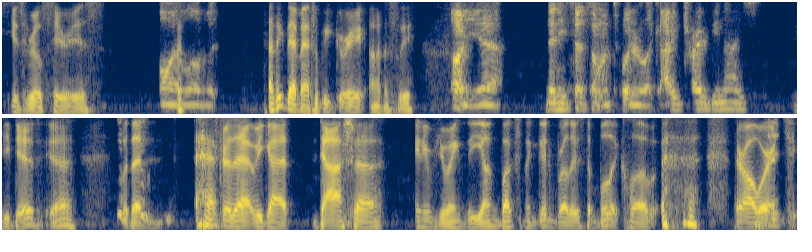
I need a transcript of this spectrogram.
he gets real serious. Oh, I love it. I think that match will be great, honestly. Oh yeah. Then he said something on Twitter like, "I try to be nice." He did, yeah. But then after that, we got Dasha interviewing the Young Bucks and the Good Brothers, the Bullet Club. they're all wearing two,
